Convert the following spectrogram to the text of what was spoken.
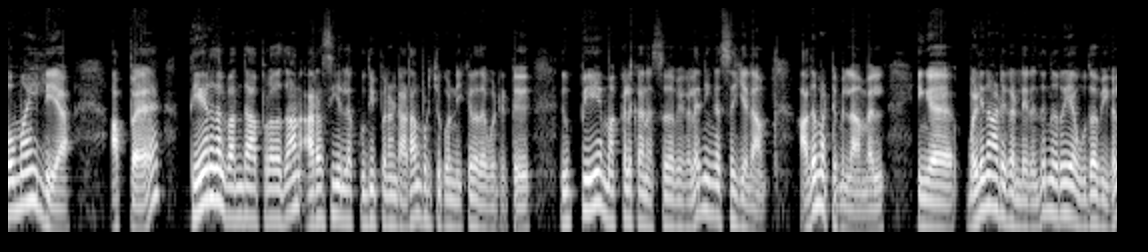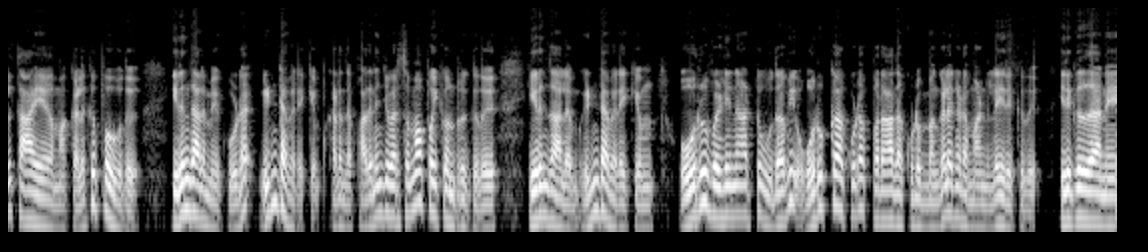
ஓமா இல்லையா? அப்போ தேர்தல் வந்த அப்புறம் தான் அரசியலில் குதிப்பிரண்டு அடம் பிடிச்சி கொண்டு நிற்கிறத விட்டுட்டு இப்பயே மக்களுக்கான சேவைகளை நீங்கள் செய்யலாம். அது மட்டும் இல்லாமல் இங்கே வெளிநாடுகளில் இருந்து நிறைய உதவிகள் தாயக மக்களுக்கு போகுது. இருந்தாலுமே கூட இண்ட வரைக்கும் கடந்த பதினஞ்சு வருஷமாக போய்க்கொண்டிருக்குது இருந்தாலும் இண்ட வரைக்கும் ஒரு வெளிநாட்டு உதவி ஒருக்கா கூட பெறாத குடும்பங்கள் எங்களோட மண்ணில் இருக்குது. இருக்குது தானே?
